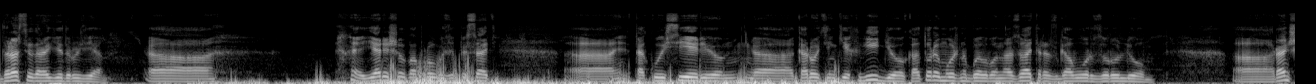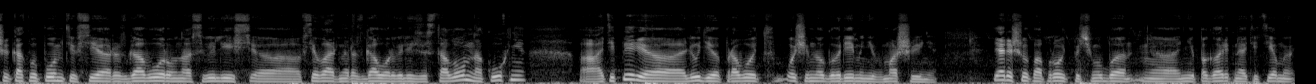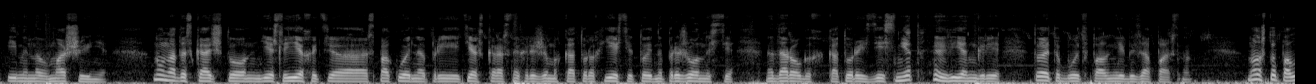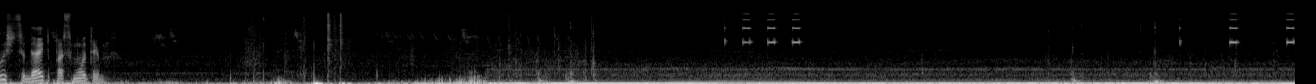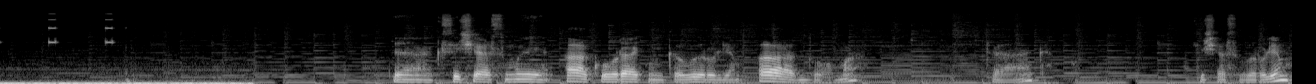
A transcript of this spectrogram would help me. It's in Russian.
Здравствуйте, дорогие друзья! А, я решил попробовать записать а, такую серию а, коротеньких видео, которые можно было бы назвать «Разговор за рулем». Раньше, как вы помните, все разговоры у нас велись, все важные разговоры велись за столом, на кухне, а теперь люди проводят очень много времени в машине. Я решил попробовать, почему бы не поговорить на эти темы именно в машине. Ну, надо сказать, что если ехать э, спокойно при тех скоростных режимах, которых есть, и той напряженности на дорогах, которой здесь нет в Венгрии, то это будет вполне безопасно. Ну, а что получится, давайте посмотрим. Так, сейчас мы аккуратненько вырулим от дома. Так, сейчас вырулим.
